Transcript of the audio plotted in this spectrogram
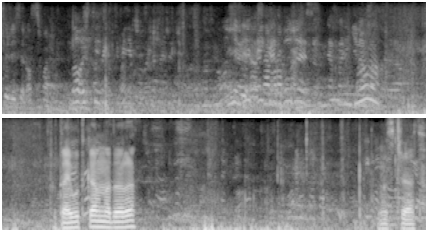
شو اللي يصير اصفر؟ ضوء استيل هي اللي سامره ماما Tutaj łódka na dole. Jest czat.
